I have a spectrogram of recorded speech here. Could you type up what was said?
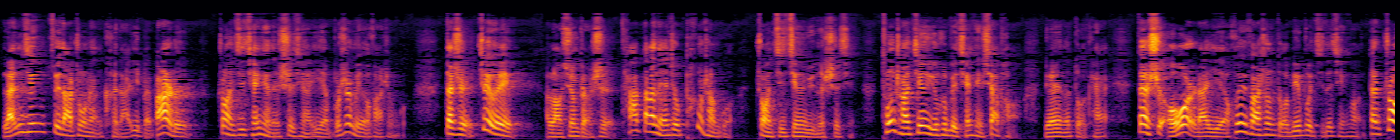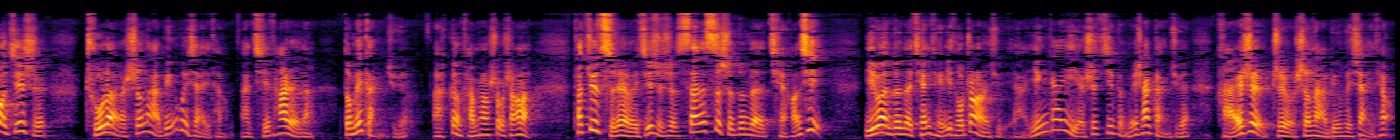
蓝鲸最大重量可达一百八十吨，撞击潜艇的事情也不是没有发生过。但是这位。老兄表示，他当年就碰上过撞击鲸鱼的事情。通常鲸鱼会被潜艇吓跑，远远的躲开，但是偶尔呢也会发生躲避不及的情况。但撞击时，除了声纳兵会吓一跳啊，其他人呢都没感觉啊，更谈不上受伤了。他据此认为，即使是三四十吨的潜航器，一万吨的潜艇一头撞上去啊，应该也是基本没啥感觉，还是只有声纳兵会吓一跳。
